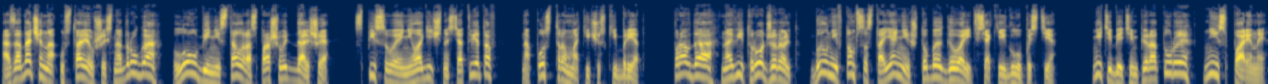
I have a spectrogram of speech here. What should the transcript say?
Озадаченно уставившись на друга, Лоуби не стал расспрашивать дальше, списывая нелогичность ответов на посттравматический бред. Правда, на вид Роджеральд был не в том состоянии, чтобы говорить всякие глупости. Ни тебе температуры, ни испарины,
